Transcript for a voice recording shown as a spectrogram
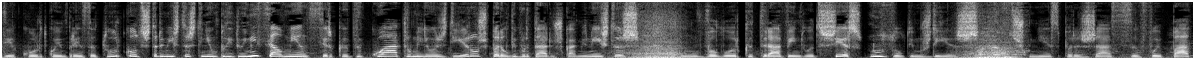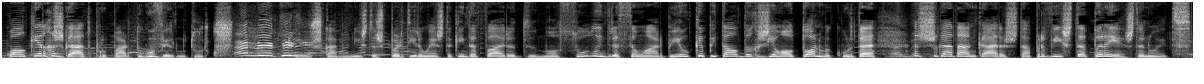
De acordo com a imprensa turca, os extremistas tinham pedido inicialmente cerca de 4 milhões de euros para libertar os camionistas, um valor que terá vindo a descer nos últimos dias. Desconhece para já se foi pago qualquer resgate por parte do governo turco. Os camionistas partiram esta quinta-feira de Mossul em direção a Arbil, capital da região autónoma curda. A chegada a Ankara está prevista para esta noite.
